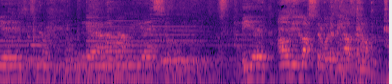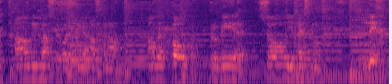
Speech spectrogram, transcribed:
Jezus' naam. Ja, Jezus. Heer, al die lasten worden van je afgenomen. Al die lasten worden van je afgenomen. Al dat pogen, proberen, zo je best doen. Licht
